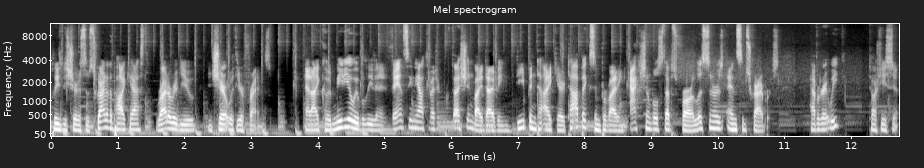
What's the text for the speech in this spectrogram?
please be sure to subscribe to the podcast, write a review, and share it with your friends. At EyeCode Media, we believe in advancing the optometric profession by diving deep into eye care topics and providing actionable steps for our listeners and subscribers. Have a great week. Talk to you soon.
